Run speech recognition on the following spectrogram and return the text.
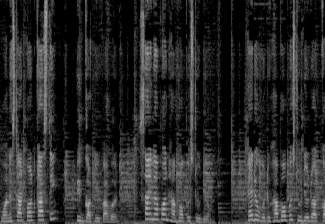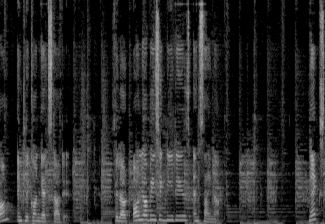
Want to start podcasting? We've got you covered. Sign up on Hubhopper Studio. Head over to hubhopperstudio.com and click on Get Started. Fill out all your basic details and sign up. Next,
